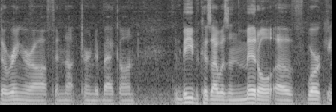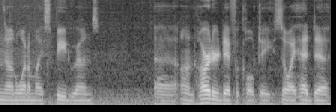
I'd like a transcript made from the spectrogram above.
the ringer off and not turned it back on, and B because I was in the middle of working on one of my speed runs uh, on harder difficulty, so I had to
